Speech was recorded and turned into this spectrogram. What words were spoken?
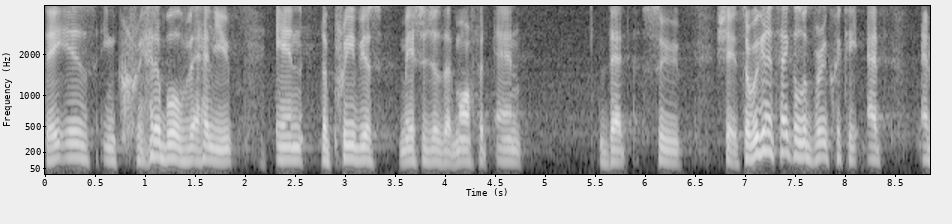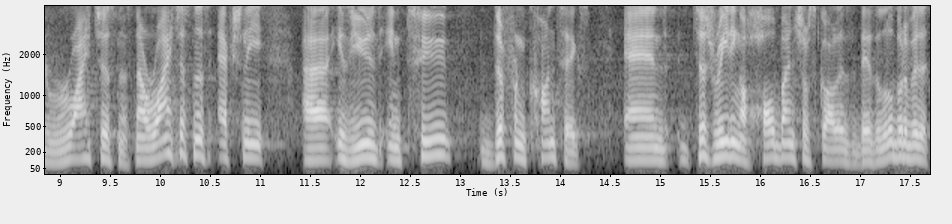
there is incredible value in the previous messages that Moffat and that Sue shared. So we're going to take a look very quickly at, at righteousness. Now, righteousness actually uh, is used in two different contexts. And just reading a whole bunch of scholars, there's a little bit of a, a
